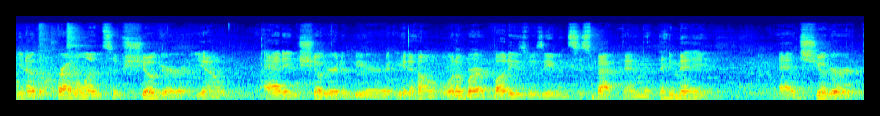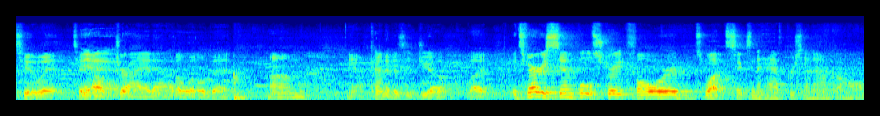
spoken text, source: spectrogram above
you know the prevalence of sugar, you know, adding sugar to beer. You know, one of our buddies was even suspecting that they may add sugar to it to Yeah. help dry it out a little bit. Um, you know, kind of as a joke, but it's very simple, straightforward. It's what six and a half percent alcohol,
